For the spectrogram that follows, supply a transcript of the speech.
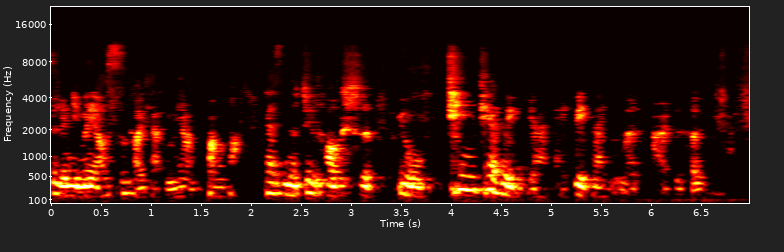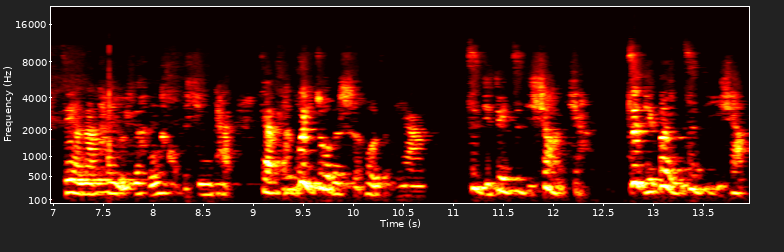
这个你们也要思考一下什么样的方法。但是呢，最好是用亲切的语言来对待你们儿子和女儿，这样呢，他有一个很好的心态，在不会做的时候怎么样，自己对自己笑一下。自己问自己一下，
